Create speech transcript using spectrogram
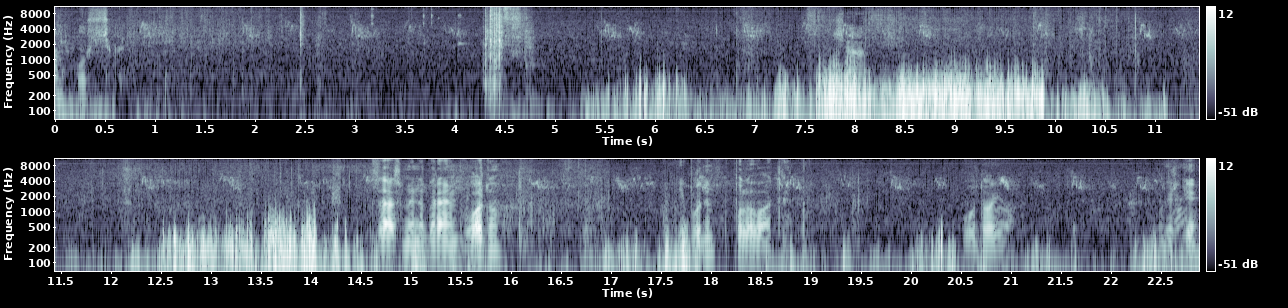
Там кущик. Ща. Зараз ми набираємо воду і будемо поливати водою. Огірки.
